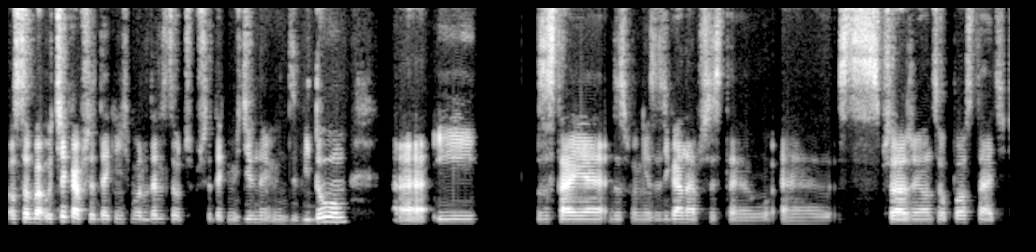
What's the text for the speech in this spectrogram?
osoba ucieka przed jakimś mordercą, czy przed jakimś dziwnym indywiduum e, i zostaje dosłownie zadźgana przez tę e, przerażającą postać,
